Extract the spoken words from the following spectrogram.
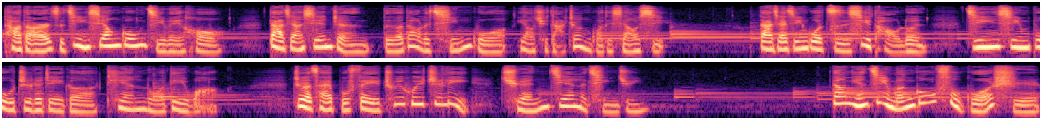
他的儿子晋襄公即位后，大将先轸得到了秦国要去打郑国的消息。大家经过仔细讨论，精心布置了这个天罗地网，这才不费吹灰之力全歼了秦军。当年晋文公复国时，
